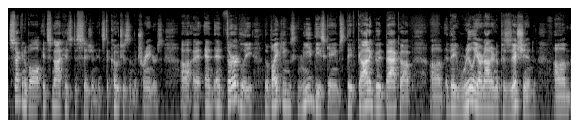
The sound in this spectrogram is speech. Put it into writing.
Second of all, it's not his decision, it's the coaches and the trainers. Uh, and, and thirdly, the Vikings need these games. They've got a good backup. Um, they really are not in a position um,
